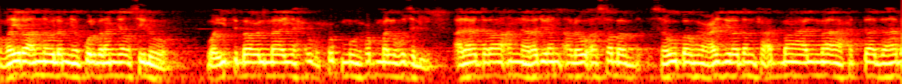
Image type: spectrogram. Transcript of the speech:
غير أنه لم يقل ولم يغسله وإتباع الماء حكمه حكم الغسل ألا ترى أن رجلا لو أصاب ثوبه عجرة فاتبع الماء حتى ذهب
